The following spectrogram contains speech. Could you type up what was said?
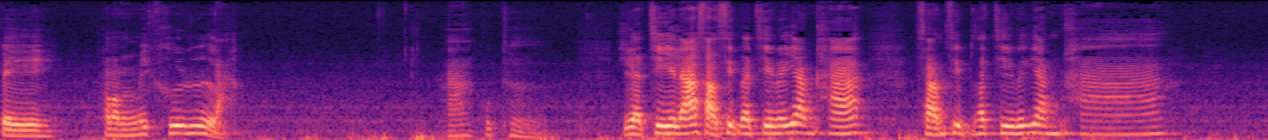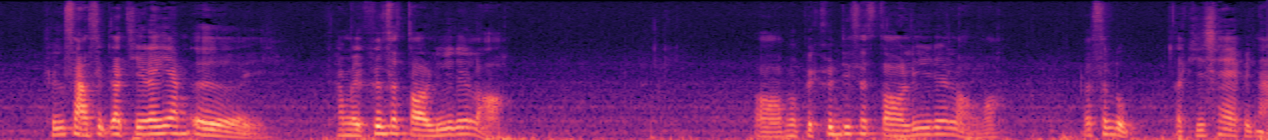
ไปทำไมมันไม่ขึ้นล่ะฮะพวกเธอกี่นาทีแล้วสามสิบนาทีแล้วยังคะ สามสิบนาทีแล้วยังคะ ถึงสามสิบนาทีแล้วยังเอ่ยทำไมขึ้นสตอรี่ได้หรอ อ๋อ มันไปขึ้นที่สตอรี่ได้หรอ แล้วสรุปตะกี้แชร์ไปไหน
